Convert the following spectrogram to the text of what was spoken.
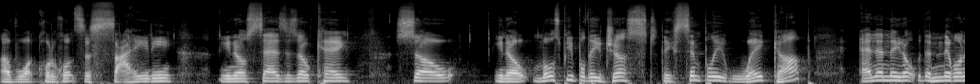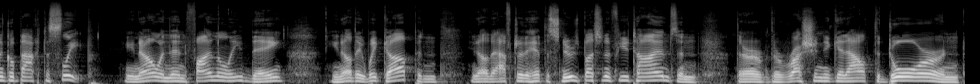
of what quote unquote society you know says is okay. So you know, most people they just they simply wake up and then they don't then they want to go back to sleep. You know, and then finally they, you know, they wake up and you know after they hit the snooze button a few times and they're they're rushing to get out the door and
